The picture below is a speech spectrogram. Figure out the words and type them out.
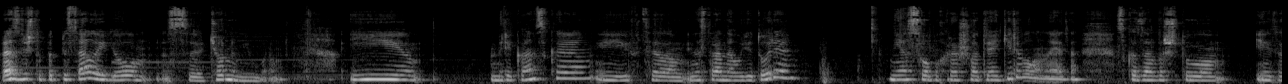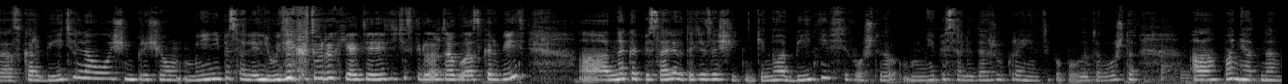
разве что подписала ее с черным юмором. И американская и в целом иностранная аудитория не особо хорошо отреагировала на это, сказала, что это оскорбительно очень, причем мне не писали люди, которых я теоретически должна была оскорбить, однако писали вот эти защитники. Но обиднее всего, что мне писали даже украинцы по поводу того, что, а, понятно,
